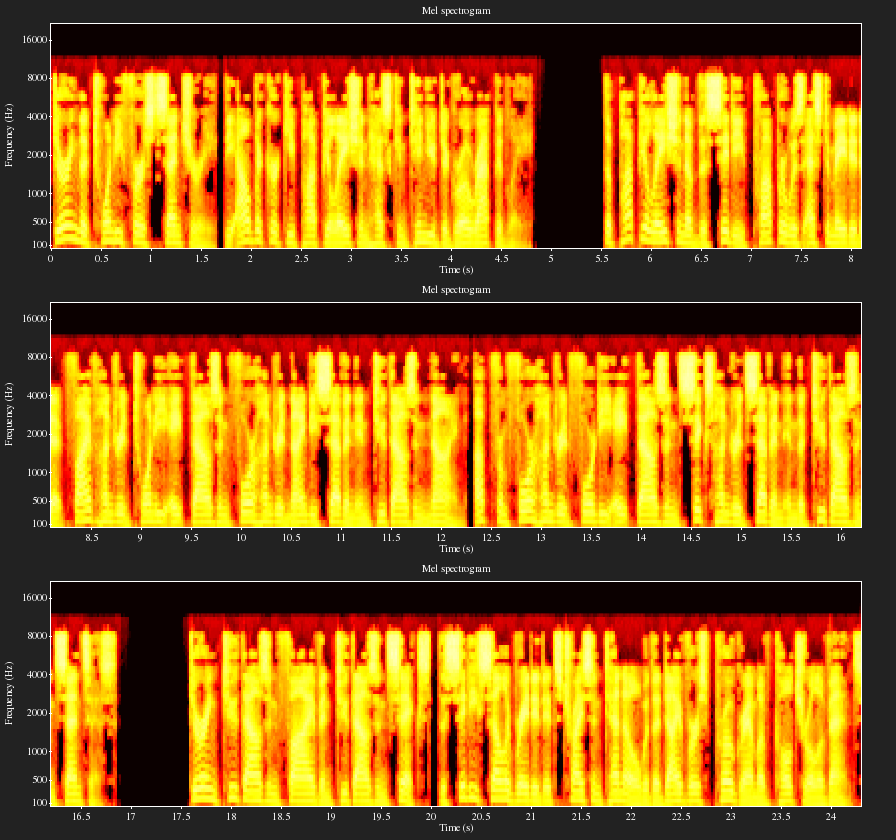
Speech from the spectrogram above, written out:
During the 21st century, the Albuquerque population has continued to grow rapidly. The population of the city proper was estimated at 528,497 in 2009, up from 448,607 in the 2000 census. During 2005 and 2006, the city celebrated its tricentennial with a diverse program of cultural events.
